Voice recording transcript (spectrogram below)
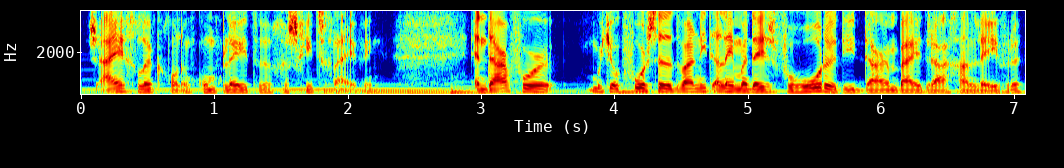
Dus eigenlijk gewoon een complete geschiedschrijving. En daarvoor moet je ook voorstellen, het waren niet alleen maar deze verhoren die daar een bijdrage aan leveren.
